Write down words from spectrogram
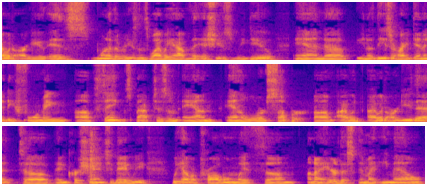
I would argue is one of the reasons why we have the issues we do. And uh, you know, these are identity forming uh, things, baptism and and the Lord's Supper. Um, I would I would argue that uh, in Christianity today we we have a problem with, um, and I hear this in my email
